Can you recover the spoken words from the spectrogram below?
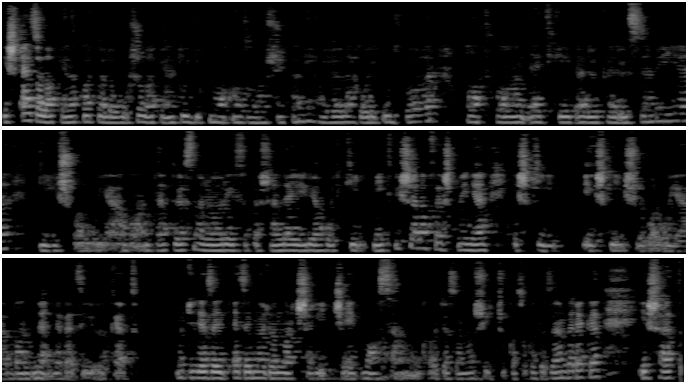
és ez alapján, a katalógus alapján tudjuk ma azonosítani, hogy a Lahori udvar 61-két előkelő személye ki is valójában. Tehát ő ezt nagyon részletesen leírja, hogy ki mit visel a festményen, és ki és ki is valójában megnevezi őket. Úgyhogy ez egy, ez egy nagyon nagy segítség ma számunkra, hogy azonosítsuk azokat az embereket, és hát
